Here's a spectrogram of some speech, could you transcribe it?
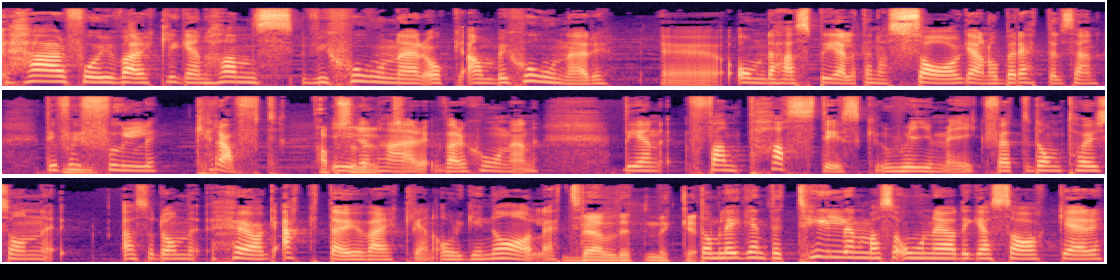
här får ju verkligen hans visioner och ambitioner eh, om det här spelet, den här sagan och berättelsen, det får ju Mm. full kraft Absolut. i den här versionen. Det är en fantastisk remake för att de tar ju sån, alltså de högaktar ju verkligen originalet. Väldigt mycket. De lägger inte till en massa onödiga saker.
